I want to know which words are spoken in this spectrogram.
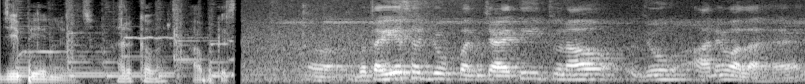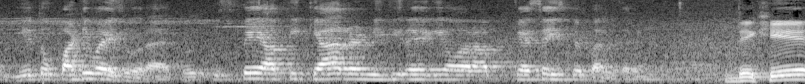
जेपीएल न्यूज़ हर खबर आपके साथ। बताइए सर जो पंचायती चुनाव जो आने वाला है ये तो पार्टी वाइज हो रहा है तो इस पर आपकी क्या रणनीति रहेगी और आप कैसे इस पर पहल करेंगे? देखिए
